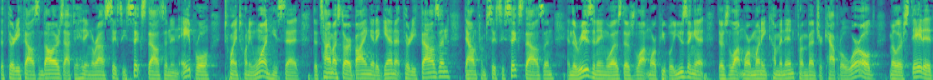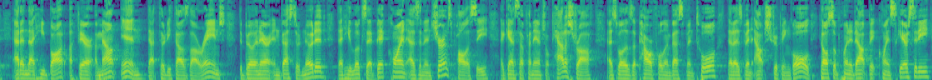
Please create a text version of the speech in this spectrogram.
to $30,000 after hitting around 66,000 in April 2021. He said, the time I started buying it again at 30,000 down from 66,000 and the reasoning was there's a lot more people using it. There's a lot more money coming in from venture capital world, Miller stated, adding that he bought a fair amount in that $30,000 range. The billionaire investor noted that he looks at Bitcoin as an insurance policy against a financial catastrophe as well as a powerful investment tool that has been outstripping gold. He also pointed out Bitcoin scarcity,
